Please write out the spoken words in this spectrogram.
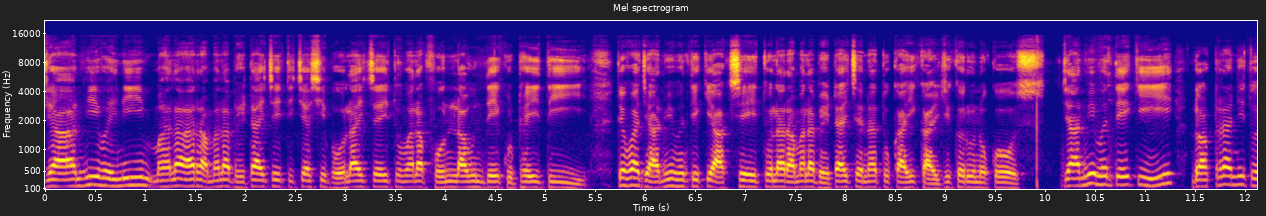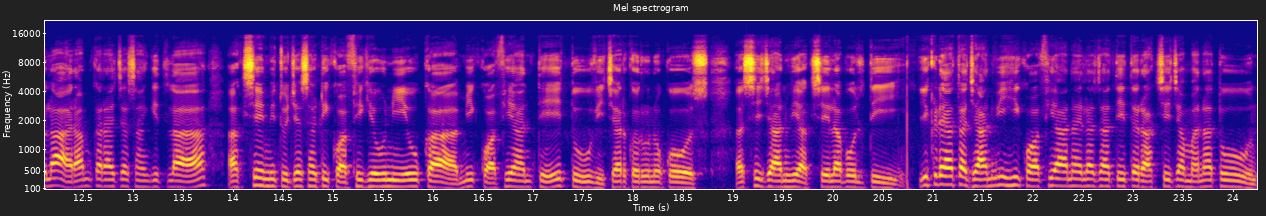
जान्हवी वहिनी मला रमाला भेटायचे तिच्याशी बोलायचंय तुम्हाला फोन लावून दे. कुठेही ती. तेव्हा जान्हवी म्हणते की अक्षय तुला रामाला भेटायचं ना तू काही काळजी करू नकोस. जान्हवी म्हणते की डॉक्टरांनी तुला आराम करायचा सांगितला. अक्षय मी तुझ्यासाठी कॉफी घेऊन येऊ का? मी कॉफी आणते तू विचार करू नकोस. असे जान्हवी अक्षयला बोलते. इकडे आता जान्हवी ही कॉफी आणायला जाते तर अक्षयच्या मनातून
